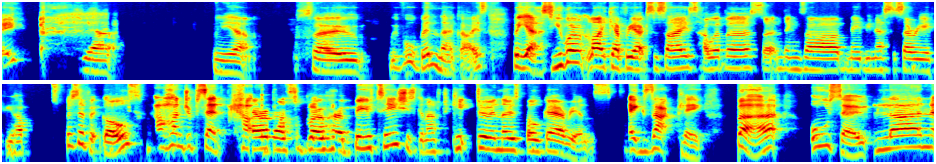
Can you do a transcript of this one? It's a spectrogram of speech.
okay." Yeah, yeah. So we've all been there, guys. But yes, you won't like every exercise. However, certain things are maybe necessary if you have specific goals. A hundred percent. Erin wants to grow her booty. She's going to have to keep doing those Bulgarians. Exactly. But also learn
